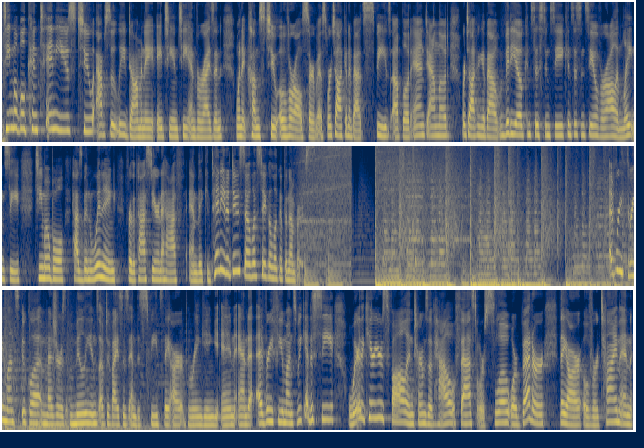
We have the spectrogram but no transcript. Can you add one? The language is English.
T-Mobile continues to absolutely dominate AT&T and Verizon when it comes to overall service. We're talking about speeds, upload and download. We're talking about video consistency, consistency overall, and latency. T-Mobile has been winning for the past year and a half, and they continue to do so. Let's take a look at the numbers. Every three months, Ookla measures millions of devices and the speeds they are bringing in. And every few months, we get to see where the carriers fall in terms of how fast or slow or better they are over time. And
